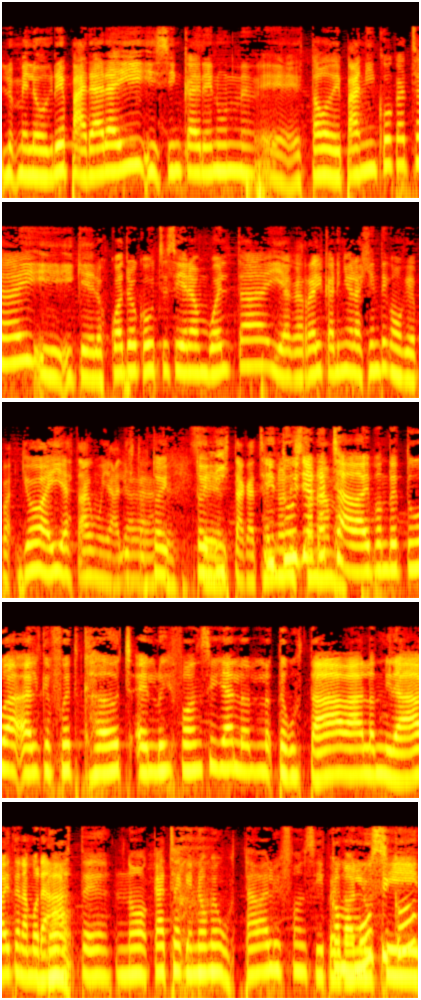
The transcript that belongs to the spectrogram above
Me logré parar ahí y sin caer en un eh, estado de pánico, ¿cachai? Y, y que los cuatro coaches se dieran vuelta y agarrar el cariño de la gente, como que pa- yo ahí ya estaba como ya, listo, estoy, estoy Sí. lista, ¿cachai? Y No tú ya cachabas, y ponte tú al que fue coach, el Luis Fonsi, ya lo, lo- te gustaba, lo admiraba y te enamoraste. No, no, cacha que no me gustaba Luis Fonsi. ¿Como perdón, músico?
